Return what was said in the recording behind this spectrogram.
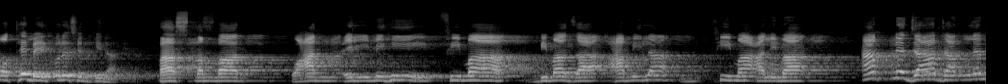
পথে ব্যয় করেছেন কিনা? পাঁচ নাম্বার, ওয়ান ইলমিহি ফিমা বিমা যা আমিলা ফিমা আলিমা। আপনি যা জানলেন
